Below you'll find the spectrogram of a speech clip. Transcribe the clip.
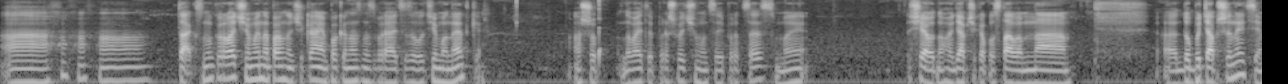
А, ха-ха-ха. Так, ну коротше, ми напевно чекаємо, поки у нас назбираються золоті монетки. А щоб. Давайте пришвидшимо цей процес. Ми ще одного дябчика поставимо на добуття пшениці.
